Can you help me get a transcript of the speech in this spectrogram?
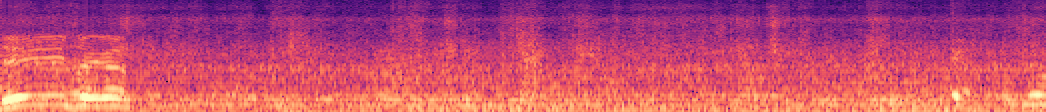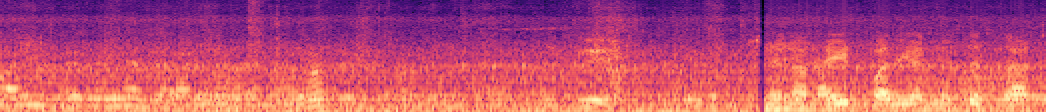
జై జగన్ నిన్న నైట్ పది గంటల నుంచి స్టార్ట్.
